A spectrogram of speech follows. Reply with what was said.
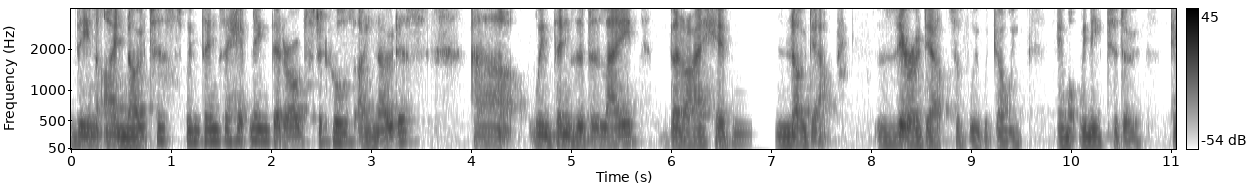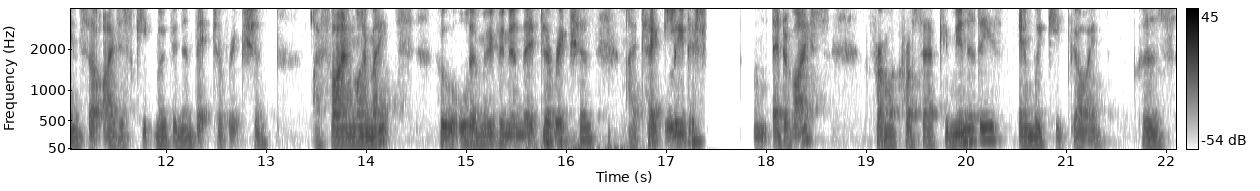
then I notice when things are happening that are obstacles. I notice uh, when things are delayed, but I have no doubt, zero doubts of where we're going and what we need to do. And so I just keep moving in that direction. I find my mates who are also moving in that direction. I take leadership um, advice from across our communities and we keep going. Because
